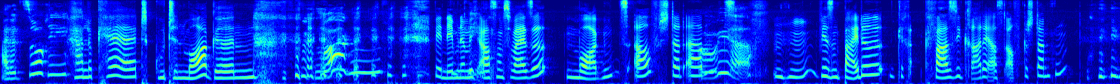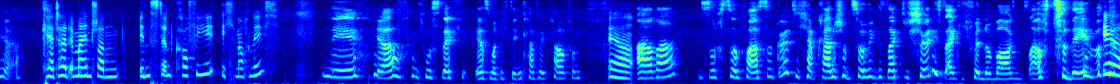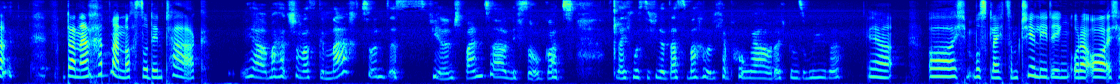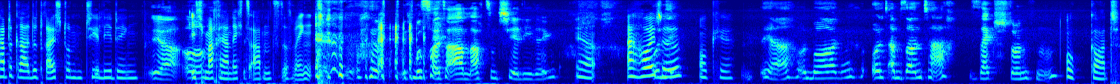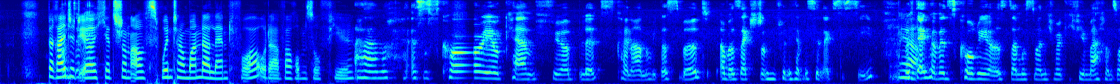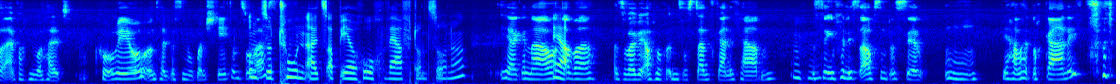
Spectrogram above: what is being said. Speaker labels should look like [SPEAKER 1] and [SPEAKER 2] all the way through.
[SPEAKER 1] Hallo Zori.
[SPEAKER 2] Hallo Cat, guten Morgen.
[SPEAKER 1] Guten Morgen.
[SPEAKER 2] Wir nehmen nämlich ausnahmsweise morgens auf statt abends.
[SPEAKER 1] Oh ja.
[SPEAKER 2] Mhm. Wir sind beide quasi gerade erst aufgestanden.
[SPEAKER 1] ja.
[SPEAKER 2] Cat hat immerhin schon Instant Coffee, ich noch nicht.
[SPEAKER 1] Nee, ja, ich muss gleich erstmal richtigen Kaffee kaufen.
[SPEAKER 2] Ja,
[SPEAKER 1] Aber so, so far so good. Ich habe gerade schon Zori gesagt, wie schön ich es eigentlich finde, morgens aufzunehmen.
[SPEAKER 2] ja. Danach hat man noch so den Tag.
[SPEAKER 1] Ja, man hat schon was gemacht und ist viel entspannter und nicht so, oh Gott, gleich muss ich wieder das machen und ich habe Hunger oder ich bin so müde.
[SPEAKER 2] Ja. Oh, ich muss gleich zum Cheerleading oder oh, ich hatte gerade drei Stunden Cheerleading.
[SPEAKER 1] Ja, oh,
[SPEAKER 2] Ich mache ja nichts abends, deswegen.
[SPEAKER 1] ich muss heute Abend auch zum Cheerleading.
[SPEAKER 2] ja. Ah, heute? Okay.
[SPEAKER 1] Ja, und morgen und am Sonntag sechs Stunden.
[SPEAKER 2] Oh Gott. Bereitet
[SPEAKER 1] Und-
[SPEAKER 2] ihr euch jetzt schon aufs Winter Wonderland vor oder warum so viel?
[SPEAKER 1] Ähm, es ist Choreo Camp für Blitz. Keine Ahnung, wie das wird. Aber sechs Stunden finde ich ein bisschen exzessiv. Und ich
[SPEAKER 2] Ja.
[SPEAKER 1] denke mal, wenn es Choreo ist, dann muss man nicht wirklich viel machen, sondern einfach nur halt Choreo und halt wissen, wo man steht und
[SPEAKER 2] Und
[SPEAKER 1] sowas.
[SPEAKER 2] so tun, als ob ihr hochwerft und so, ne?
[SPEAKER 1] Ja, genau.
[SPEAKER 2] Ja.
[SPEAKER 1] Aber, also weil wir auch noch Insustanz gar nicht haben.
[SPEAKER 2] Mhm.
[SPEAKER 1] Deswegen finde ich es auch so ein bisschen, mm, wir haben halt noch gar nichts.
